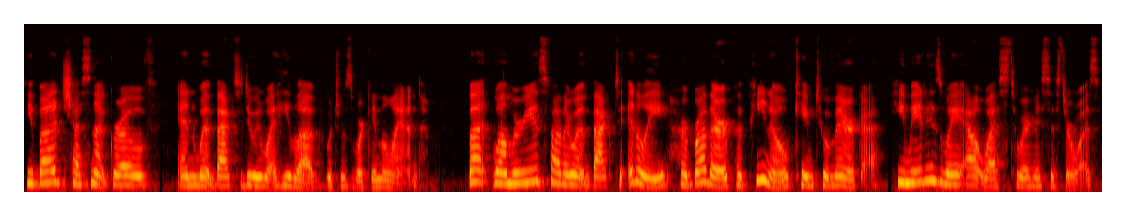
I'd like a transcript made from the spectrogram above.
He bought a chestnut grove and went back to doing what he loved, which was working the land. But while Maria's father went back to Italy, her brother, Peppino, came to America. He made his way out west to where his sister was.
